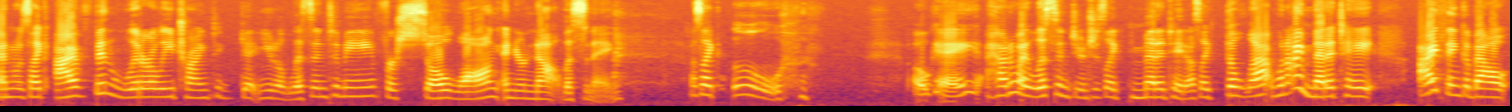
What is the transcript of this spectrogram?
and was like, I've been literally trying to get you to listen to me for so long, and you're not listening. I was like, ooh. Okay, how do I listen to you? And she's like, meditate. I was like, the la- when I meditate, I think about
